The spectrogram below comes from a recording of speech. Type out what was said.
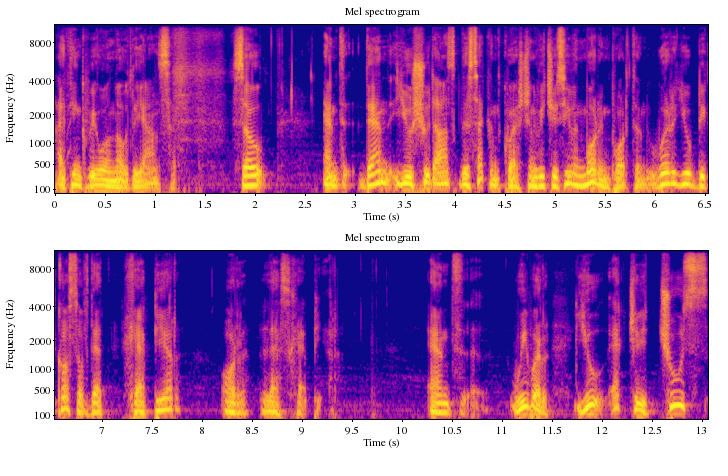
I think we all know the answer. So, and then you should ask the second question, which is even more important. Were you, because of that, happier or less happier? And uh, we were, you actually choose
